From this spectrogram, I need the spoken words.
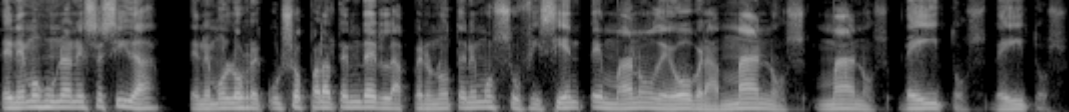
Tenemos una necesidad, tenemos los recursos para atenderla, pero no tenemos suficiente mano de obra, manos, manos, deditos, deditos,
